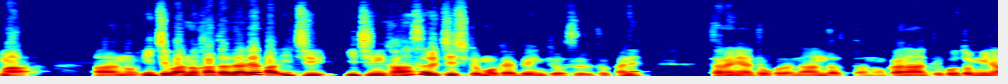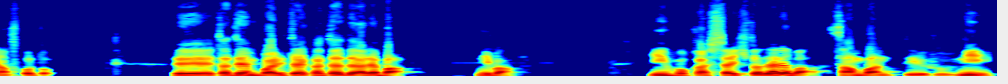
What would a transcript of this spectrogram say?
まあ、あの、一番の方であれば1、1に関する知識をもう一回勉強するとかね、足らないところは何だったのかなということを見直すこと。えー、多店舗やりたい方であれば2番。インフォ化したい人であれば3番っていうふうに、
